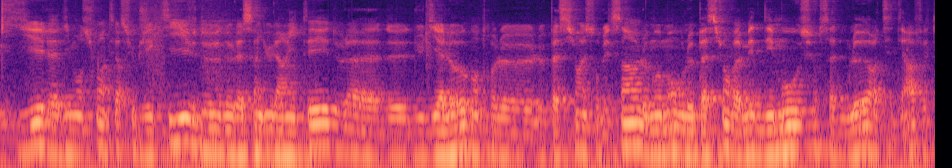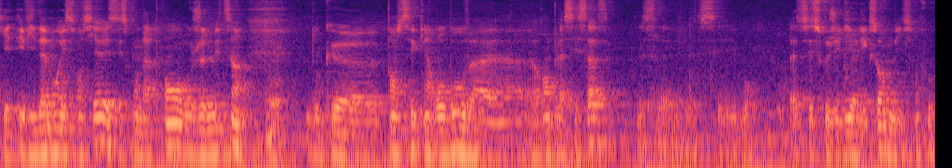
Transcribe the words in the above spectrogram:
qui est la dimension intersubjective de, la singularité, de la, du dialogue entre le, patient et son médecin, le moment où le patient va mettre des mots sur sa douleur, etc., qui est évidemment essentiel, et c'est ce qu'on apprend aux jeunes médecins. Donc euh, penser qu'un robot va remplacer ça, c'est bon. C'est ce que j'ai dit à Alexandre, mais il s'en fout.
